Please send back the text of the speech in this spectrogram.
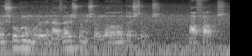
به شغل مورد نظرش رو انشالله داشته باشه. موفق باشه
